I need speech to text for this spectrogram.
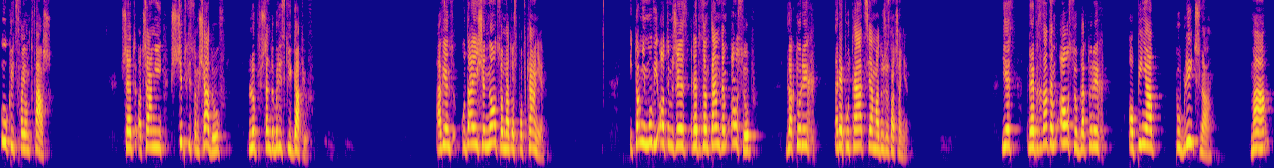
ukryć swoją twarz przed oczami wścibskich sąsiadów lub wszędobylskich gapiów. A więc udaje się nocą na to spotkanie. I to mi mówi o tym, że jest reprezentantem osób, dla których reputacja ma duże znaczenie. Jest reprezentantem osób, dla których opinia publiczna ma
